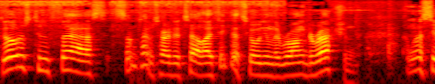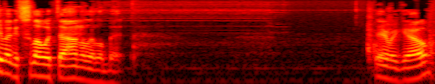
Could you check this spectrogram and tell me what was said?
goes too fast, sometimes hard to tell. I think that's going in the wrong direction. I'm going to see if I can slow it down a little bit. There we go.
